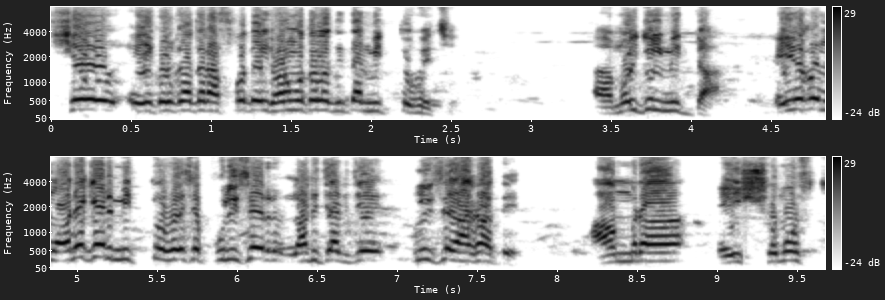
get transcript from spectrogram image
সেও এই কলকাতার রাজপথে এই ধর্মতলা তার মৃত্যু হয়েছে আহ, মইদুল মিদ্দা। এইরকম অনেকের মৃত্যু হয়েছে পুলিশের লাঠিচার্জে পুলিশের আঘাতে। আমরা এই সমস্ত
